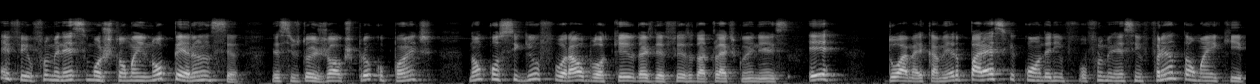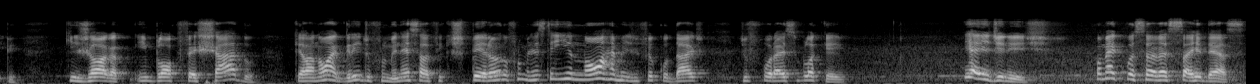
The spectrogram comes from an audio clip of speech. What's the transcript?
Enfim, o Fluminense mostrou uma inoperância nesses dois jogos preocupantes. Não conseguiu furar o bloqueio das defesas do Atlético Goianiense e do América Mineiro. Parece que quando ele, o Fluminense enfrenta uma equipe que joga em bloco fechado, que ela não agride o Fluminense, ela fica esperando. O Fluminense tem enorme dificuldade de furar esse bloqueio. E aí, Diniz? Como é que você vai sair dessa?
